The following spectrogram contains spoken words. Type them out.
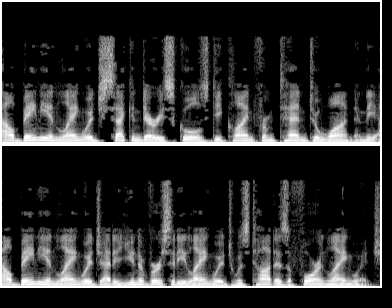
Albanian language secondary schools declined from 10 to 1 and the Albanian language at a university language was taught as a foreign language.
